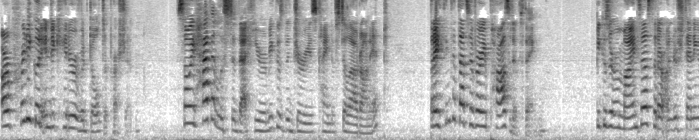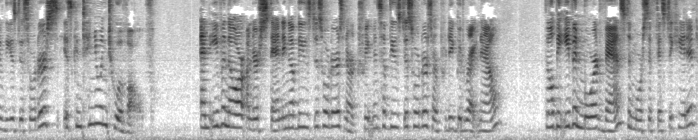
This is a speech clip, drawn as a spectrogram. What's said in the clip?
are a pretty good indicator of adult depression. So I haven't listed that here because the jury is kind of still out on it. But I think that that's a very positive thing. Because it reminds us that our understanding of these disorders is continuing to evolve. And even though our understanding of these disorders and our treatments of these disorders are pretty good right now, they'll be even more advanced and more sophisticated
